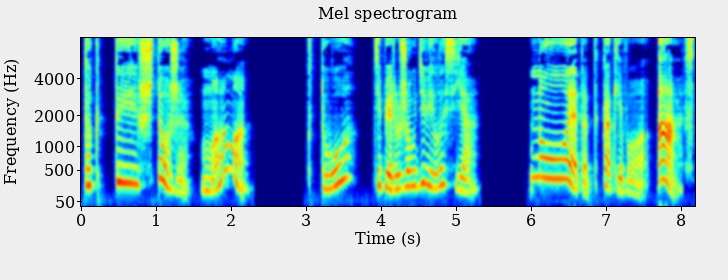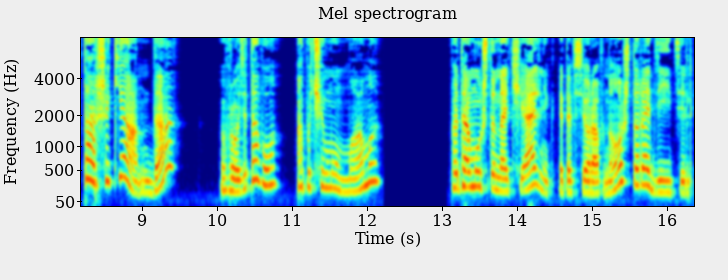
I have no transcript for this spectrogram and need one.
так ты что же, мама?» «Кто?» — теперь уже удивилась я. «Ну, этот, как его? А, старший Киан, да?» «Вроде того. А почему мама?» Потому что начальник — это все равно, что родитель.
